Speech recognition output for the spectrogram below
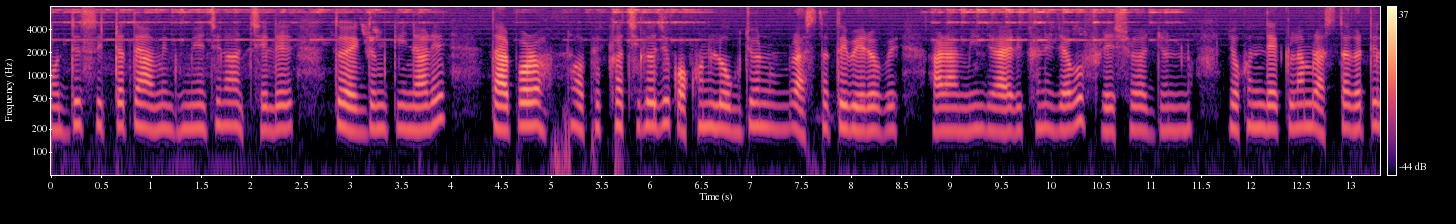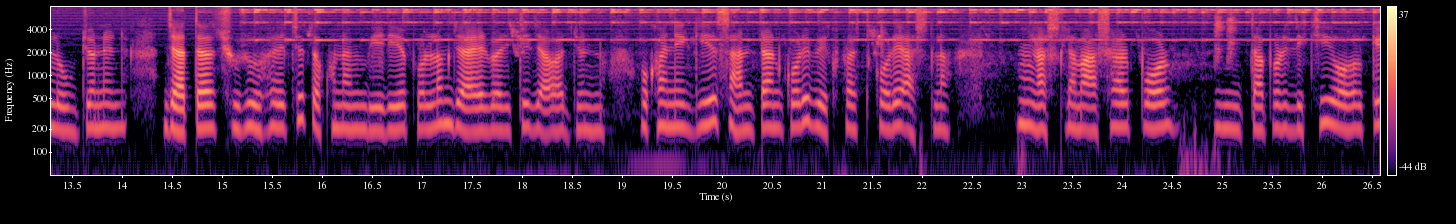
মধ্যের সিটটাতে আমি ঘুমিয়েছিলাম। আর ছেলে তো একদম কিনারে। তারপর অপেক্ষা ছিল যে কখন লোকজন রাস্তাতে বেরোবে। আর আমি এখানে যাব ফ্রেশ হওয়ার জন্য। যখন দেখলাম রাস্তাঘাটে লোকজনের যাতায়াত শুরু হয়েছে, তখন আমি বেরিয়ে পড়লাম জায়ের বাড়িতে যাওয়ার জন্য। ওখানে গিয়ে স্নান টান করে ব্রেকফাস্ট করে আসলাম। আসলাম। আসার পর তারপরে দেখি ওরকে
